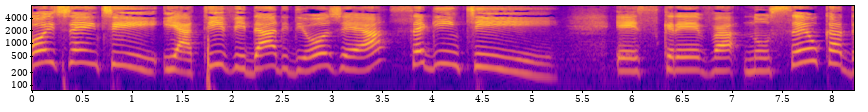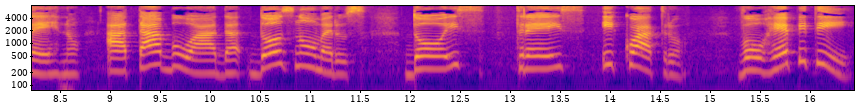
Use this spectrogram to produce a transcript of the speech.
Oi, gente! E a atividade de hoje é a seguinte: Escreva no seu caderno a tabuada dos números 2, 3 e 4. Vou repetir.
